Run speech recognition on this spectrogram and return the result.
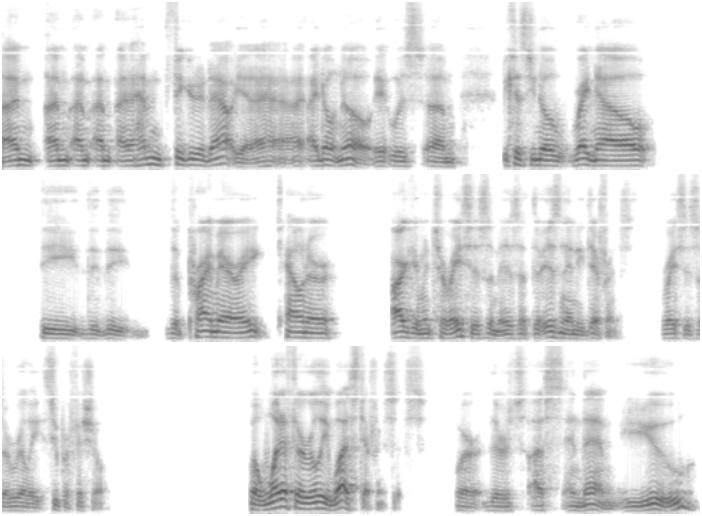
i'm i'm i'm, I'm i haven't figured it out yet I, I i don't know it was um because you know right now the the the the primary counter argument to racism is that there isn't any difference. Races are really superficial. But what if there really was differences where there's us and them? You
